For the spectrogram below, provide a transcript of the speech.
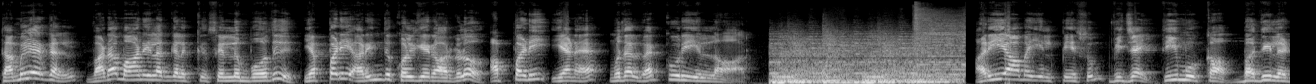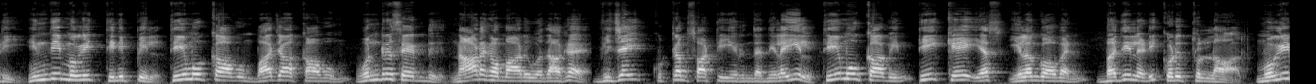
தமிழர்கள் வட மாநிலங்களுக்கு செல்லும் போது எப்படி அறிந்து கொள்கிறார்களோ அப்படி என முதல்வர் கூறியுள்ளார். அறியாமையில் பேசும் விஜய் திமுக பதிலடி. இந்தி மொழி திணிப்பில் திமுகவும் பாஜகவும் ஒன்று சேர்ந்து நாடகமாடுவதாக விஜய் குற்றம் சாட்டியிருந்த நிலையில் திமுகவின் டி கே எஸ் இளங்கோவன் பதிலடி கொடுத்துள்ளார். மொழி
